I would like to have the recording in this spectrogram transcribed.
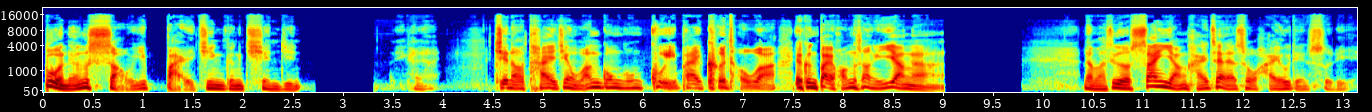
不能少于百金跟千金。你看看。见到太监王公公跪拜磕头啊，要跟拜皇上一样啊。那么这个山阳还在的时候还有点势力，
